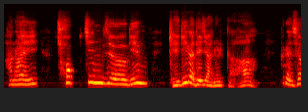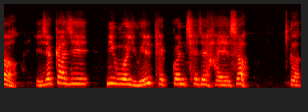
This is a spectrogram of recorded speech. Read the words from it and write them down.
하나의 촉진적인 계기가 되지 않을까. 그래서 이제까지 미국의 유일 패권 체제 하에서 그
